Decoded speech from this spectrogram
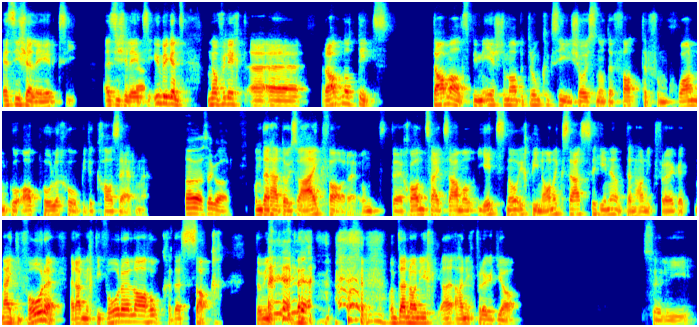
es war eine Lehre. Gewesen. Es ist eine Lehre. Ja. Übrigens, noch vielleicht äh, äh, Randnotiz. Damals, beim ersten Mal betrunken war, ist uns noch der Vater vom Juan abholen gekommen bei der Kaserne. Ah, sogar. Und er hat uns eingefahren. Und der Juan sagt es einmal jetzt noch, ich bin angesessen hinten und dann habe ich gefragt, nein, die Vorne, er hat mich die Vorne lassen hocken, der Sack. Damit, und dann habe ich, äh, habe ich gefragt, ja, soll ich,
